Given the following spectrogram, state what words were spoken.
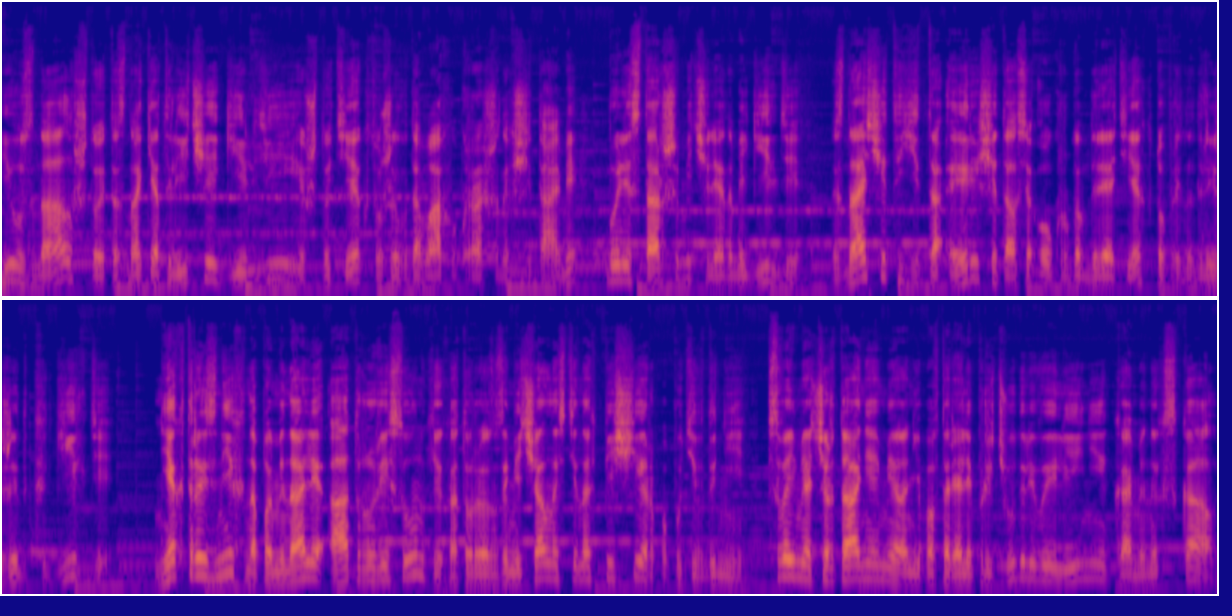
и узнал, что это знаки отличия гильдии и что те, кто жил в домах, украшенных щитами, были старшими членами гильдии. Значит, Ятаэри считался округом для тех, кто принадлежит к гильдии. Некоторые из них напоминали Атру рисунки, которые он замечал на стенах пещер по пути в дни. Своими очертаниями они повторяли причудливые линии каменных скал.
